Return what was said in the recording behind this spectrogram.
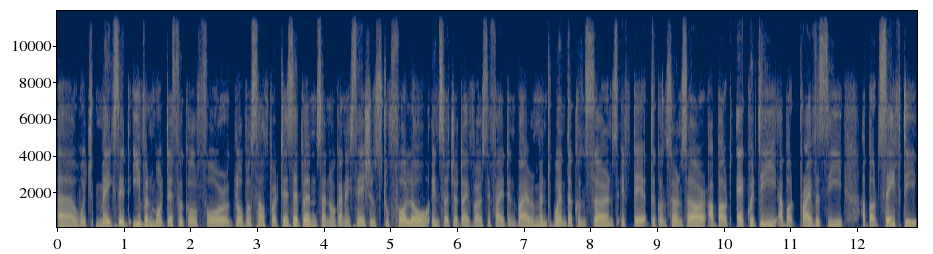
uh, which makes it even more difficult for Global South participants and organizations to follow in such a diversified environment when the concerns, if they, the concerns are about equity, about privacy, about safety,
